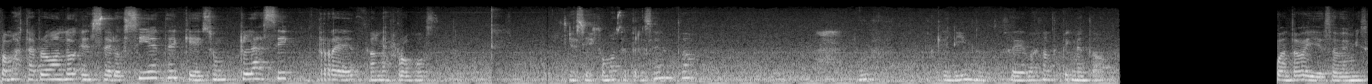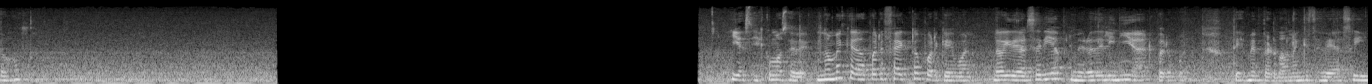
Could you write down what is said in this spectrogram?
Vamos a estar probando el 07 que es un Classic Red en los rojos. Y así es como se presenta. Uf, qué lindo, se ve bastante pigmentado. Cuánta belleza ven mis ojos. Y así es como se ve. No me quedó perfecto porque, bueno, lo ideal sería primero delinear, pero bueno, ustedes me perdonan que se vea así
